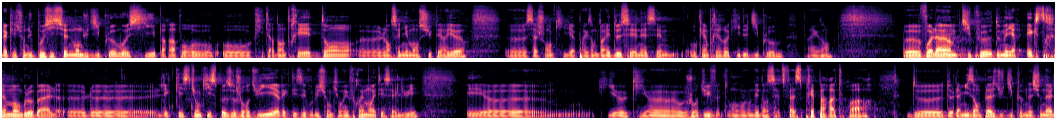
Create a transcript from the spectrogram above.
la question du positionnement du diplôme aussi par rapport aux, critères d'entrée dans l'enseignement supérieur, sachant qu'il y a par exemple dans les deux CNSM aucun prérequis de diplôme, par exemple. Euh, voilà un petit peu, de manière extrêmement globale, euh, les questions qui se posent aujourd'hui, avec des évolutions qui ont vraiment été saluées. Et euh, qui, aujourd'hui, on est dans cette phase préparatoire de, la mise en place du diplôme national,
